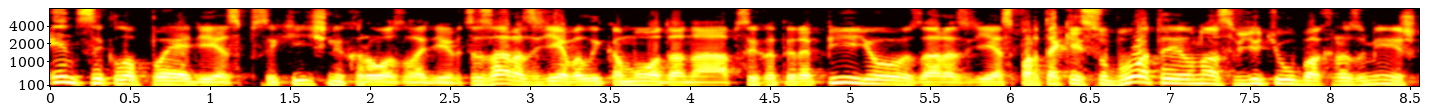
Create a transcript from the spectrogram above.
енциклопедія з психічних розладів. Це зараз є велика мода на психотерапію. Зараз є Спартаки суботи у нас в Ютубах, розумієш?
